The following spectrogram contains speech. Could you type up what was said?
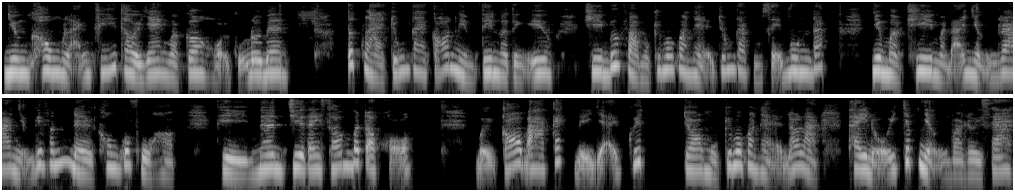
nhưng không lãng phí thời gian và cơ hội của đôi bên tức là chúng ta có niềm tin và tình yêu. Khi bước vào một cái mối quan hệ, chúng ta cũng sẽ vun đắp. Nhưng mà khi mà đã nhận ra những cái vấn đề không có phù hợp, thì nên chia tay sớm bớt đau khổ. Bởi có ba cách để giải quyết cho một cái mối quan hệ, đó là thay đổi chấp nhận và rời xa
